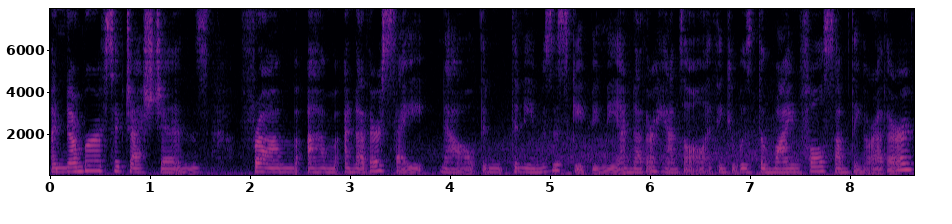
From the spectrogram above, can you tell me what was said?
a number of suggestions from um, another site. Now, the, the name is escaping me, another handle. I think it was the Mindful something or other,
